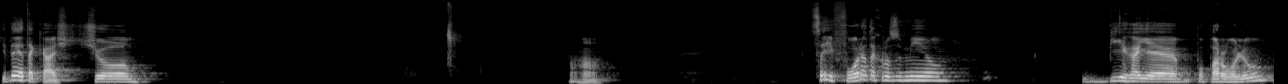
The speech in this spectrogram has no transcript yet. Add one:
ідея така, що. Ага. Цей for, я так розумію, бігає по паролю.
